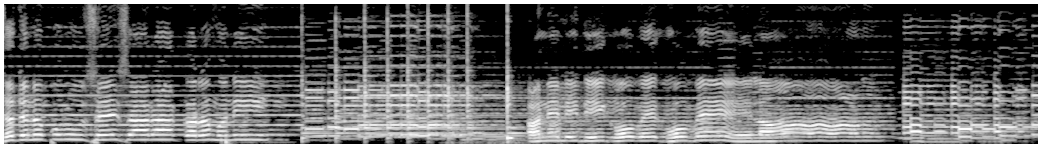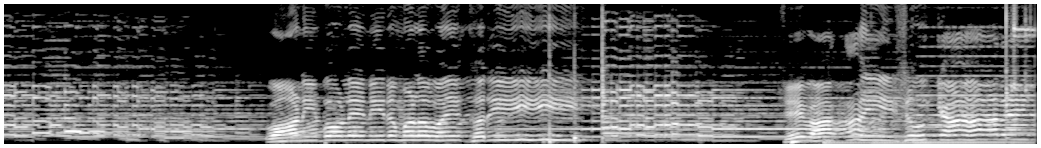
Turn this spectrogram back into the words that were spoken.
સજન પુરુષે સારા કર્મની અને લીધી ગોવે ગોવે લાણ. વાણી બોલે નિર્મળ વય ખરી સેવા કહીશું ક્યારે?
